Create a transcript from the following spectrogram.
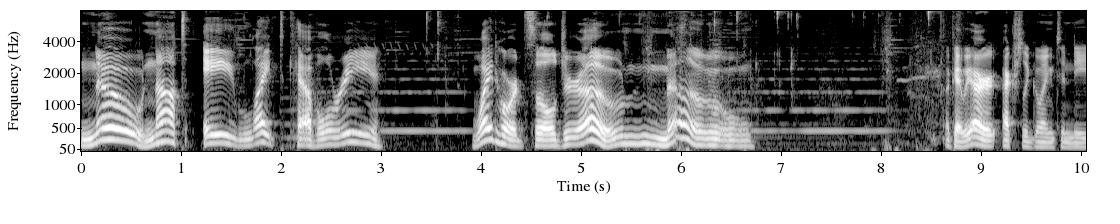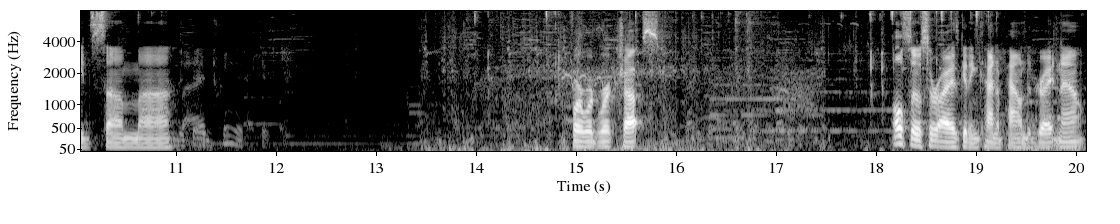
No, not a light cavalry. White Horde soldier, oh no. Okay, we are actually going to need some uh, forward workshops. Also, Sarai is getting kind of pounded right now.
